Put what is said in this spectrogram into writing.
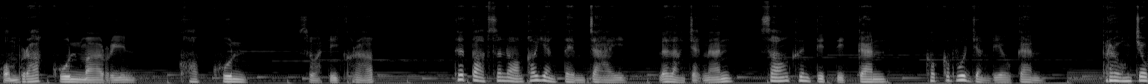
ผมรักคุณมาริน ขอบคุณ สวัสดีครับ เธอตอบสนองเขาอย่างเต็มใจ และหลังจากนั้นสองคืนติดติดกัน เขาก็พูดอย่างเดียวกัน พระองค์เจ้า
